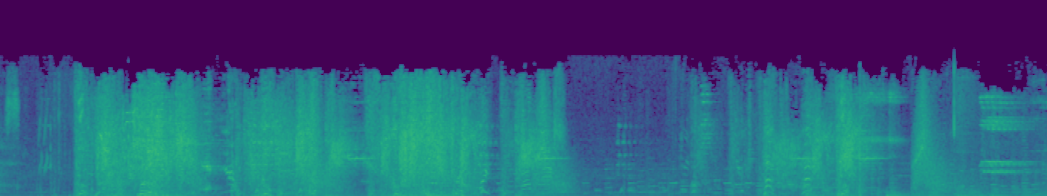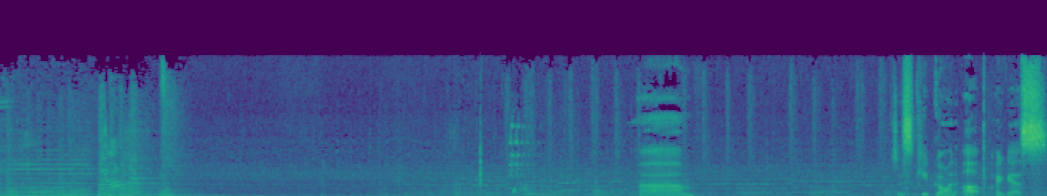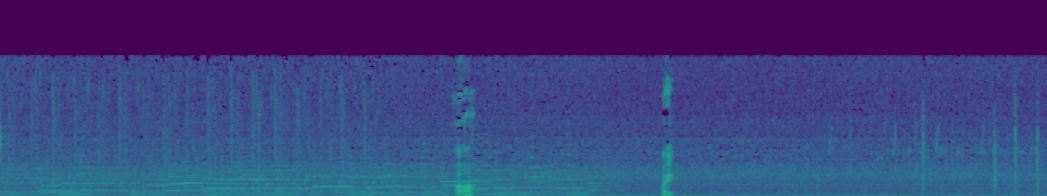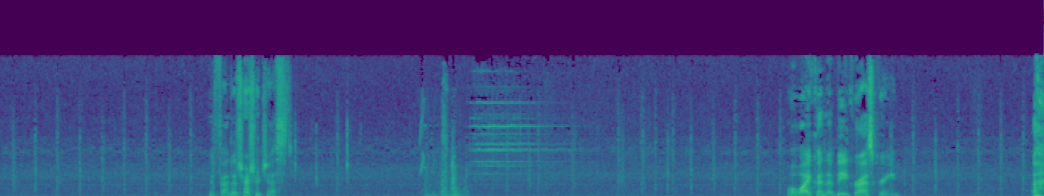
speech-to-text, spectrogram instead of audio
Keep going up, I guess. Huh? Wait. We found a treasure chest. Well, why couldn't it be grass green? hmm,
